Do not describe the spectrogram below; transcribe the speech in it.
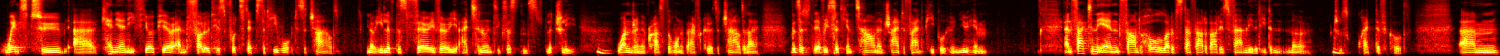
went to uh, Kenya and Ethiopia and followed his footsteps that he walked as a child. You know, he lived this very, very itinerant existence, literally mm. wandering across the Horn of Africa as a child. And I visited every city and town and tried to find people who knew him. In fact, in the end, found a whole lot of stuff out about his family that he didn't know, which mm. was quite difficult. Um,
